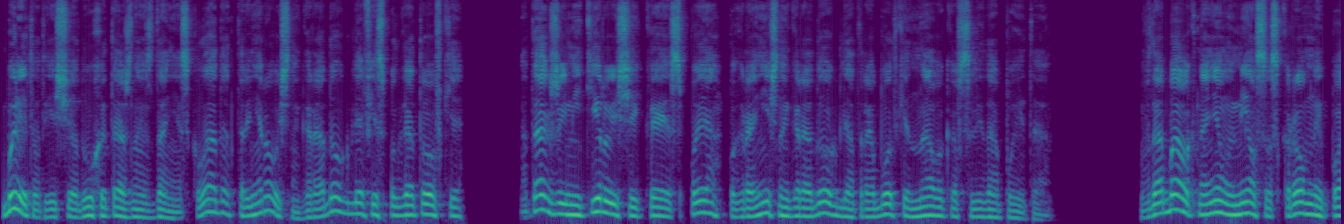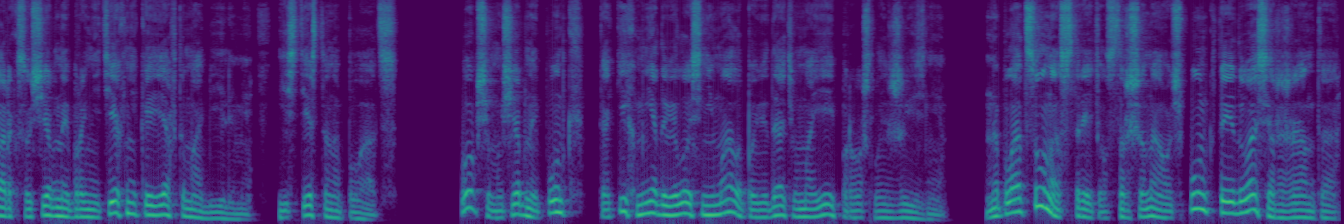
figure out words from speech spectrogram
Были тут еще двухэтажное здание склада, тренировочный городок для физподготовки, а также имитирующий КСП, пограничный городок для отработки навыков следопыта. Вдобавок на нем имелся скромный парк с учебной бронетехникой и автомобилями, естественно, плац. В общем, учебный пункт, каких мне довелось немало повидать в моей прошлой жизни. На плацу нас встретил старшина учпункта и два сержанта.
